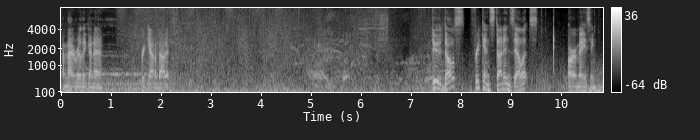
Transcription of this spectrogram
I'm not really gonna freak out about it. Dude, those freaking stunning zealots are amazing.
